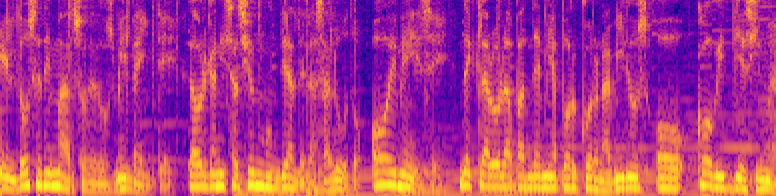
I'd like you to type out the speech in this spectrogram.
El 12 de marzo de 2020, la Organización Mundial de la Salud, OMS, declaró la pandemia por coronavirus o COVID-19.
